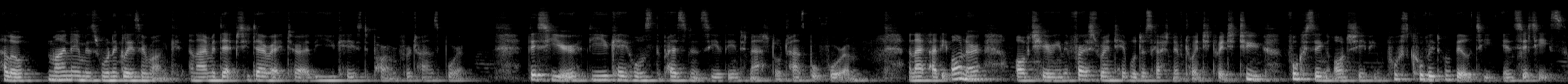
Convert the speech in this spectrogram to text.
Hello, my name is Rhona Glazer-Munck, and I'm a Deputy Director at the UK's Department for Transport. This year, the UK holds the presidency of the International Transport Forum, and I've had the honour of chairing the first roundtable discussion of 2022, focusing on shaping post COVID mobility in cities.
